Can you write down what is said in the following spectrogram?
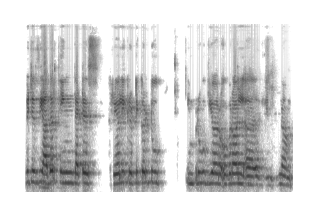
which is the other thing that is really critical to improve your overall uh, you know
